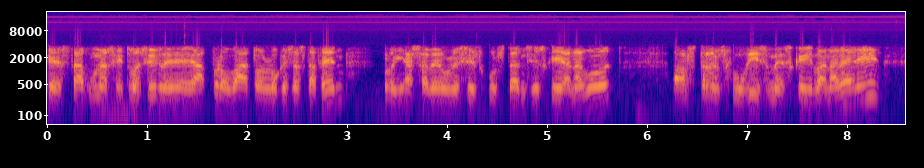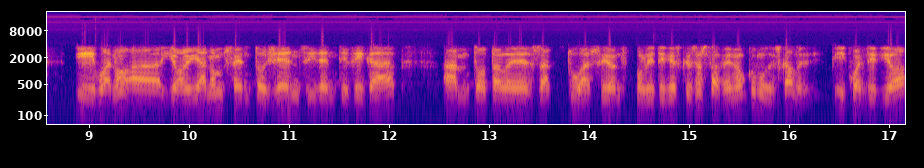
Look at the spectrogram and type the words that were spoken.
que estar en una situació d'aprovar tot el que s'està fent, però ja sabeu les circumstàncies que hi han hagut, els transfugismes que hi van haver-hi, i bueno, eh, jo ja no em sento gens identificat amb totes les actuacions polítiques que s'està fent al Comú d'Escaldes. I quan dic jo,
